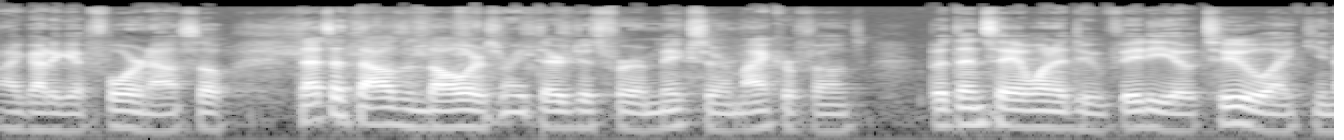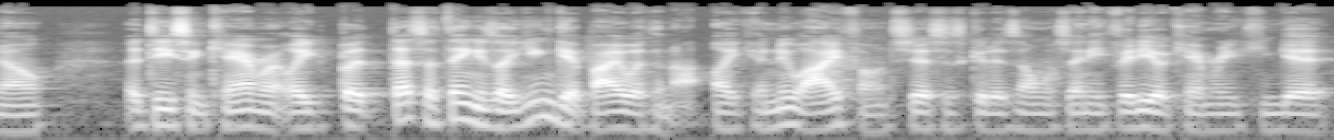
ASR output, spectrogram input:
I got to get four now, so that's a thousand dollars right there just for a mixer and microphones. But then say I want to do video too, like you know, a decent camera. Like, but that's the thing is like you can get by with an like a new iPhone iPhone's just as good as almost any video camera you can get.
